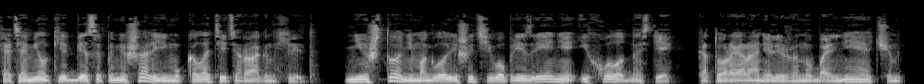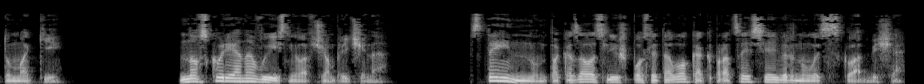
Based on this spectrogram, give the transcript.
Хотя мелкие бесы помешали ему колотить Рагнхильд, ничто не могло лишить его презрения и холодности, которые ранили жену больнее, чем тумаки. Но вскоре она выяснила, в чем причина. Стейннун показалась лишь после того, как процессия вернулась с кладбища.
